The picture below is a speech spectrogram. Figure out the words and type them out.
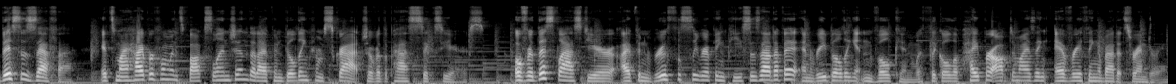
This is Zepha. It's my high performance voxel engine that I've been building from scratch over the past six years. Over this last year, I've been ruthlessly ripping pieces out of it and rebuilding it in Vulkan with the goal of hyper optimizing everything about its rendering.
